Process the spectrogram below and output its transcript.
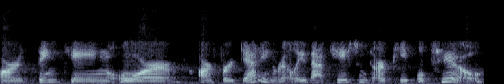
our thinking or our forgetting, really, that patients are people too.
